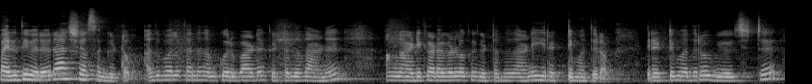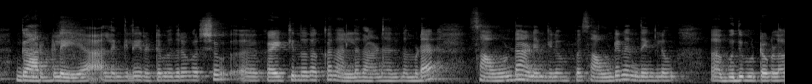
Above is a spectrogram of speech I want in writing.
പരിധി വരെ ഒരു ആശ്വാസം കിട്ടും. അതുപോലെ തന്നെ നമുക്ക് ഒരുപാട് കിട്ടുന്നതാണ് അങ്ങാടി കടകളിലൊക്കെ കിട്ടുന്നതാണ് ഇരട്ടി മധുരം. ഇരട്ടി മധുരം ഉപയോഗിച്ചിട്ട് ഗാർഗിൾ ചെയ്യുക അല്ലെങ്കിൽ ഇരട്ടി മധുരം കുറച്ച് കഴിക്കുന്നതൊക്കെ നല്ലതാണ്. അത് നമ്മുടെ സൗണ്ട് ആണെങ്കിലും ഇപ്പോൾ സൗണ്ടിന് എന്തെങ്കിലും ബുദ്ധിമുട്ടുകളോ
